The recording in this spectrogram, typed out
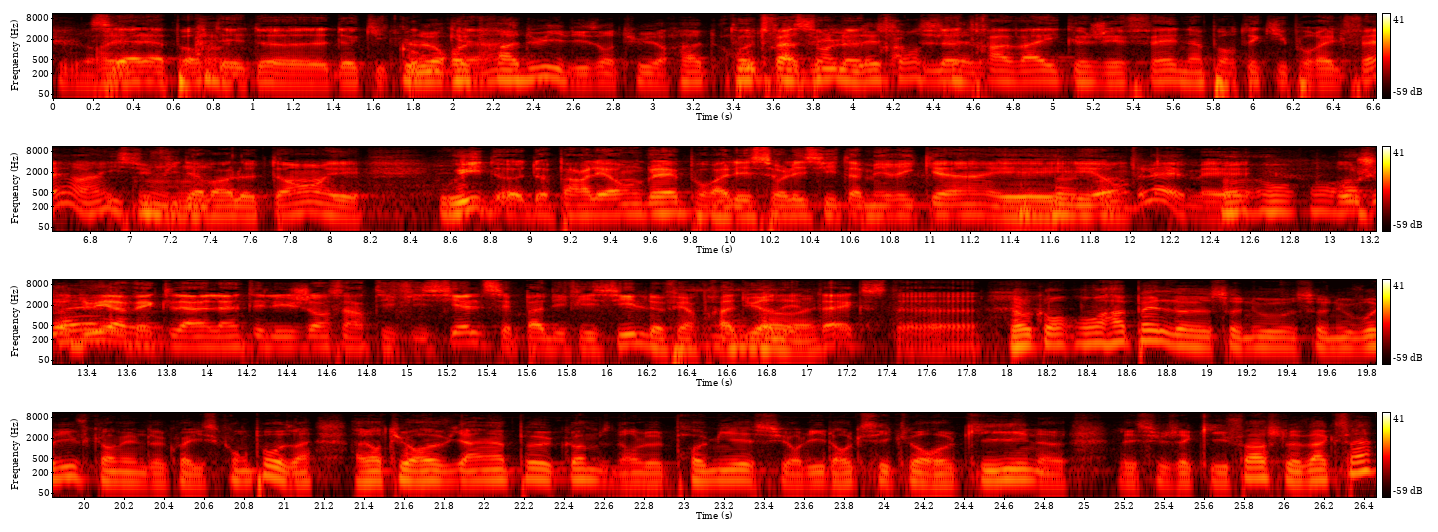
tu tu C'est à la portée de, de Tu quiconque. le hein. retraduis, disons, tu ra- De toute façon, retraduis le, tra- le travail que j'ai fait, n'importe qui pourrait le faire. hein. Il suffit Mhm. d'avoir le temps et oui, de, de parler anglais pour aller sur les sites américains et, et anglais. Mais aujourd'hui, avec l'intelligence artificielle, c'est pas difficile de faire traduire Ah des ouais. textes. euh, Donc on, on rappelle euh, ce, nou- ce nouveau livre quand même de quoi il se compose. Alors tu reviens un peu comme dans le premier sur l'hydroxychloroquine, euh, les sujets qui fâchent, le vaccin,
